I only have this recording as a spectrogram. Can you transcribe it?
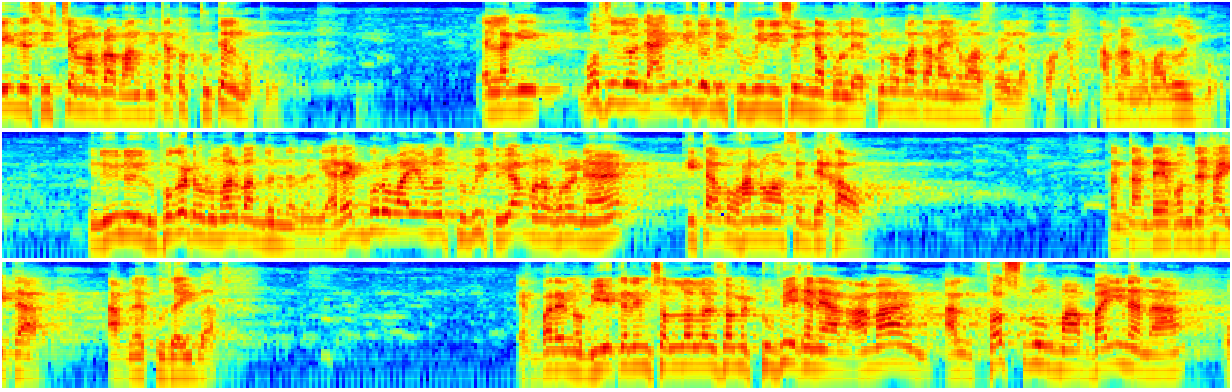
এই যে সিস্টেম আমরা বান্ধিটা তো টোটাল মকরু এর লাগি মসজিদও যাইন কি যদি টুপি নিশুন না বলে, কোনো বাধা নাই নমাজ পড়ি লাগবা আপনার নমাজ হইব। কিন্তু ইনো রুফকেট রুমাল বান্ধন না জানি আর এক গুরু ভাই হলে টুপি তুইয়া মনে করো না কিতাব ওখানো আছে, দেখাও। তান টানটা এখন দেখাইতা আপনি কুজাইবা একবারে নবী করিম সাল্লা ইসলামের টুপি এখানে আল আমাইম, আল ফসলু মা বাইনানা, ও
